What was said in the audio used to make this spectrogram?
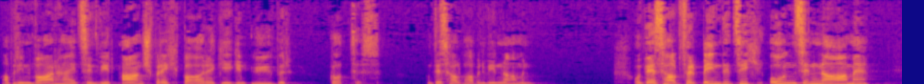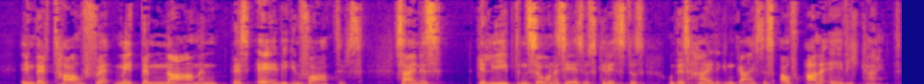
Aber in Wahrheit sind wir Ansprechbare gegenüber Gottes. Und deshalb haben wir Namen. Und deshalb verbindet sich unser Name in der Taufe mit dem Namen des ewigen Vaters, seines geliebten Sohnes Jesus Christus und des Heiligen Geistes auf alle Ewigkeit.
